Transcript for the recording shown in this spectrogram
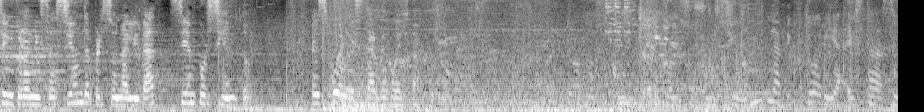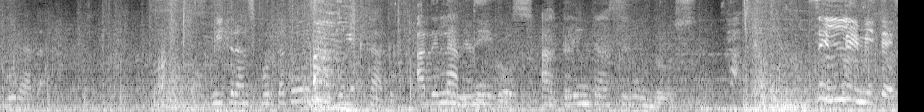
Sincronización de personalidad 100%. Es bueno estar de vuelta. Con su función, la victoria está asegurada. Mi transportador está conectado. Adelante. Enemigos a 30 segundos. ¡Sin límites!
